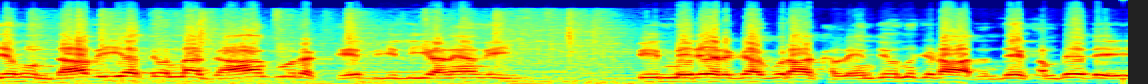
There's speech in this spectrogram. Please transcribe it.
ਜੇ ਹੁੰਦਾ ਵੀ ਆ ਤੇ ਉਹਨਾਂ ਗਾਂ ਕੋ ਰੱਖੇ ਬਿਜਲੀ ਵਾਲਿਆਂ ਵੀ ਵੀ ਮੇਰੇ ਵਰਗਾ ਕੋ ਰੱਖ ਲੈਂਦੇ, ਉਹਨੂੰ ਚੜਾ ਦਿੰਦੇ ਖੰਭੇ ਤੇ।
